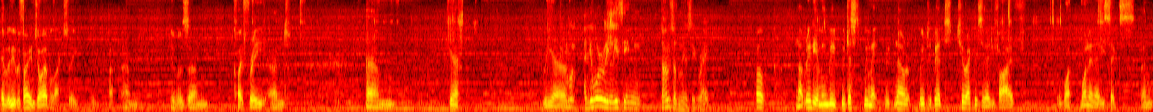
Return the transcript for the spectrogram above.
it, it was very enjoyable actually. Um, it was um, quite free and um, yeah. We uh, and you were releasing tons of music, right? Well, not really. I mean, we, we just we made we, no we we had two records in '85, one one in '86, and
